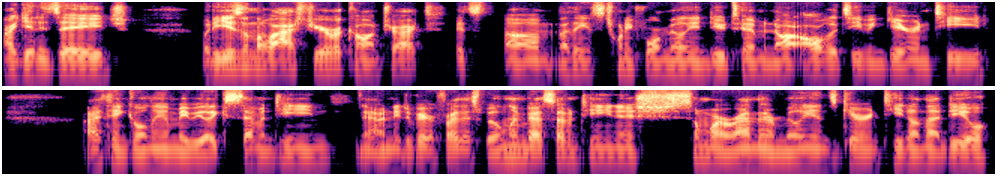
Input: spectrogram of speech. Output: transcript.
I get his age, but he is in the last year of a contract. It's um I think it's 24 million due to him, and not all of it's even guaranteed. I think only maybe like 17. Now I need to verify this, but only about 17-ish, somewhere around there, millions guaranteed on that deal.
